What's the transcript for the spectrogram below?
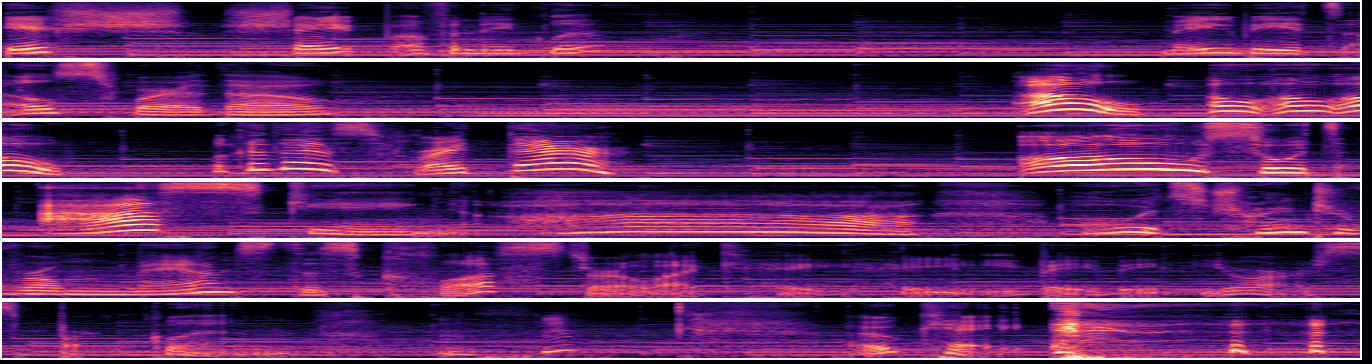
ish shape of an igloo maybe it's elsewhere though oh oh oh oh look at this right there Oh, so it's asking. Ah. Oh, it's trying to romance this cluster. Like, hey, hey, baby, you are sparkling. Mm-hmm. Okay.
